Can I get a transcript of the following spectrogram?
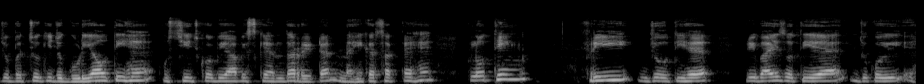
जो बच्चों की जो गुड़िया होती हैं, उस चीज़ को भी आप इसके अंदर रिटर्न नहीं कर सकते हैं। क्लोथिंग फ्री जो होती है फ्री बाइज होती है, जो कोई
